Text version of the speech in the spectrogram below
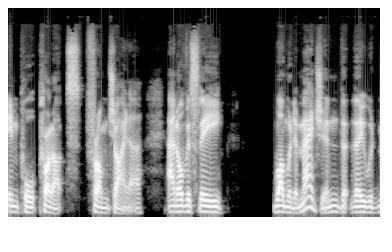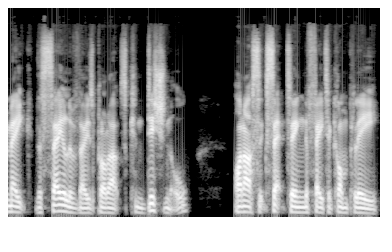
import products from China. And obviously, one would imagine that they would make the sale of those products conditional on us accepting the fait accompli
